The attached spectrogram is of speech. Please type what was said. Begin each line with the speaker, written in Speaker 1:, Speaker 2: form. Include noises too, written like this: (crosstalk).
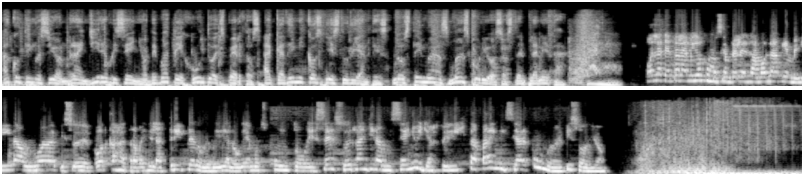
Speaker 1: A continuación, Rangira Briseño debate junto a expertos, académicos y estudiantes los temas más curiosos del planeta.
Speaker 2: Hola, ¿qué tal amigos? Como siempre les damos la bienvenida a un nuevo episodio de podcast a través de la www.dialoguemos.es. Soy Rangira Briseño y ya estoy lista para iniciar un nuevo episodio.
